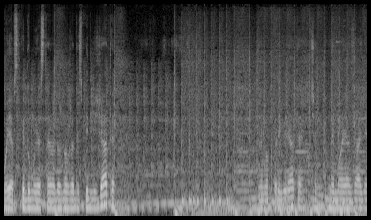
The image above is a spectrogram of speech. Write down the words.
Бо я все-таки думаю, СТРВ должна вже десь під'їжджати. Треба перевіряти, чи немає ззаді.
